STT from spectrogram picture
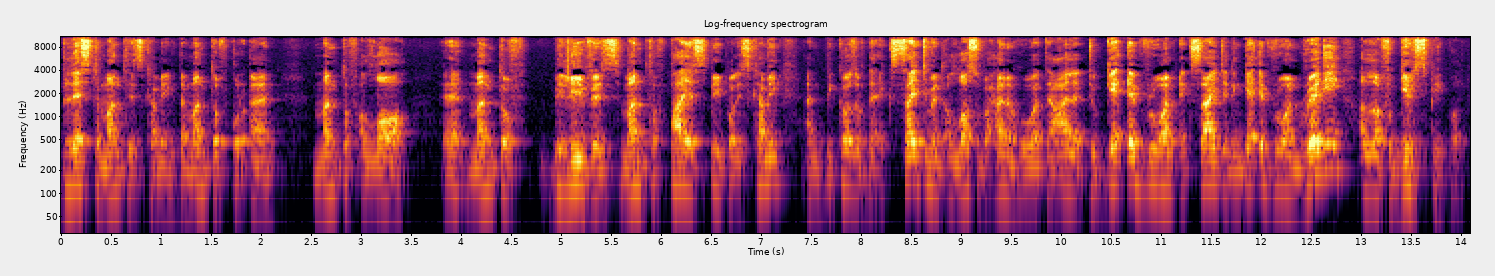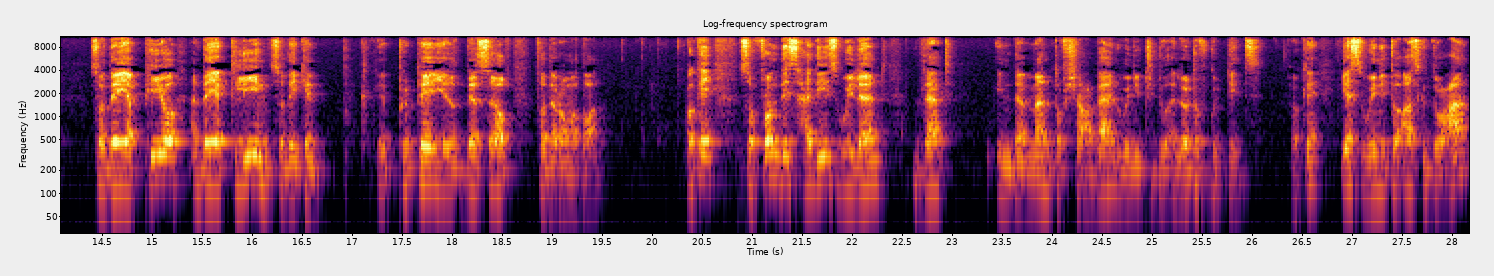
blessed month is coming, the month of Quran, month of Allah, eh? month of believers, month of pious people is coming. And because of the excitement, Allah subhanahu wa ta'ala, to get everyone excited and get everyone ready, Allah forgives people. So they are pure and they are clean so they can prepare themselves for the Ramadan. Okay, so from this hadith we learned that in the month of Sha'ban we need to do a lot of good deeds. Okay, yes, we need to ask dua,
